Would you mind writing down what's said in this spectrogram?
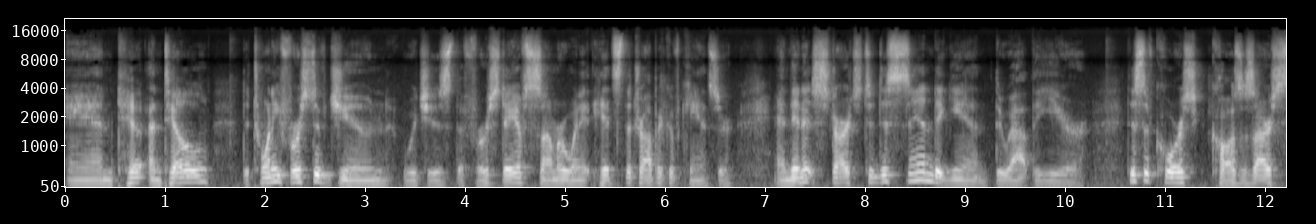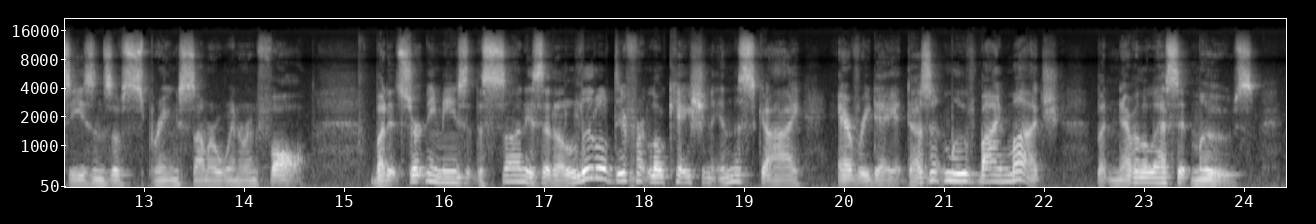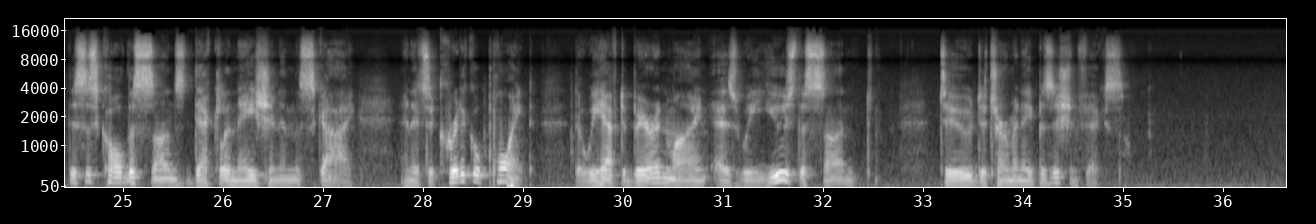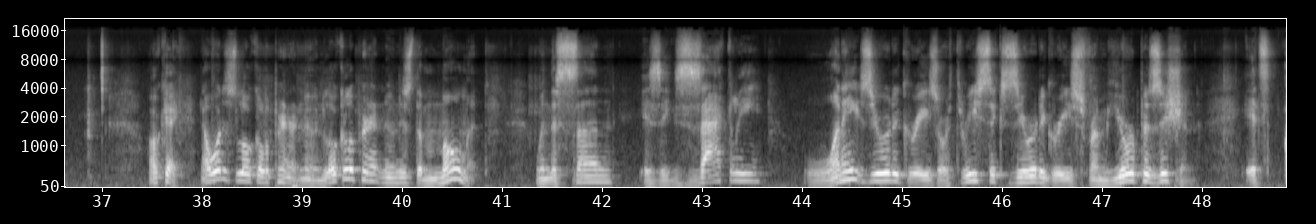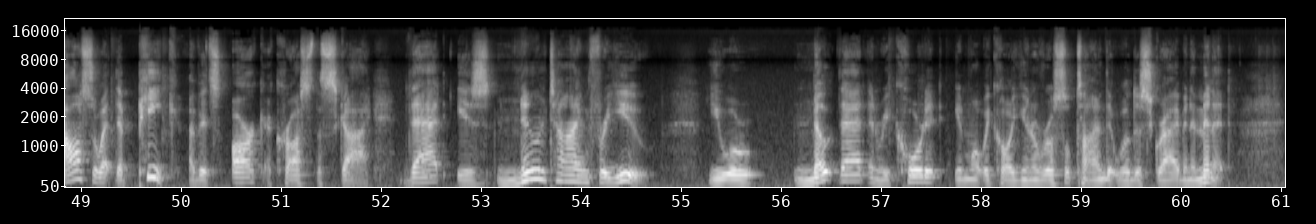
and t- until the 21st of June, which is the first day of summer when it hits the Tropic of Cancer, and then it starts to descend again throughout the year. This, of course, causes our seasons of spring, summer, winter, and fall but it certainly means that the sun is at a little different location in the sky every day. It doesn't move by much, but nevertheless it moves. This is called the sun's declination in the sky, and it's a critical point that we have to bear in mind as we use the sun to determine a position fix. Okay, now what is local apparent noon? Local apparent noon is the moment when the sun is exactly 180 degrees or 360 degrees from your position. It's also at the peak of its arc across the sky. That is noontime for you. You will note that and record it in what we call universal time that we'll describe in a minute.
